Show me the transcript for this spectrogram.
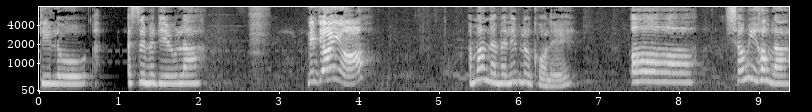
ဒီလိုအစင်မပြေဘူးလားနင်ပြောရင်ရောအမနာမည်လေးဘယ်လိုခေါ်လဲ အော်ရှောင်းမီဟုတ်လား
